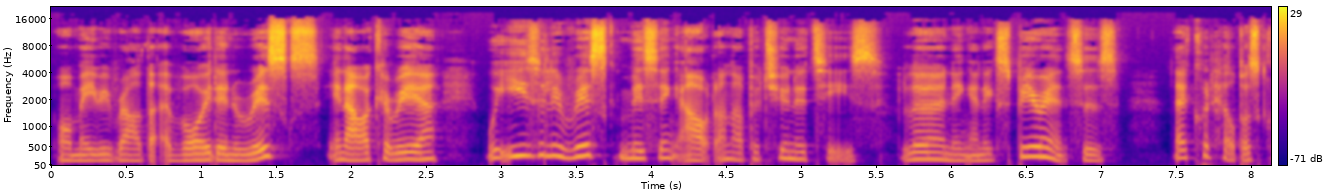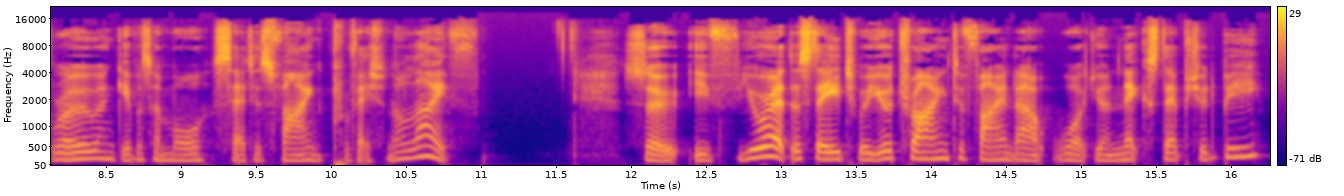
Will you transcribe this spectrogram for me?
or maybe rather avoid any risks in our career, we easily risk missing out on opportunities, learning, and experiences that could help us grow and give us a more satisfying professional life. So, if you're at the stage where you're trying to find out what your next step should be,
